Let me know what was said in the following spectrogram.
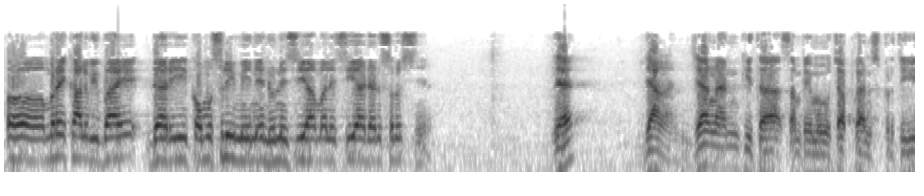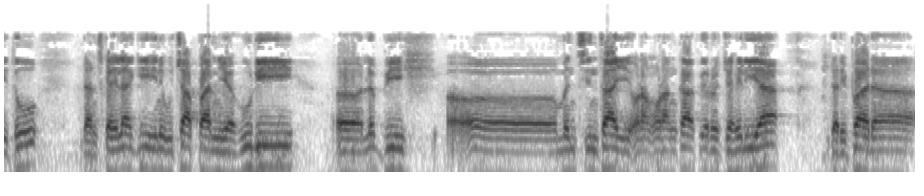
uh, mereka lebih baik dari kaum muslimin Indonesia, Malaysia, dan seterusnya? Ya, Jangan, jangan kita sampai mengucapkan seperti itu. Dan sekali lagi ini ucapan Yahudi uh, lebih uh, mencintai orang-orang kafir jahiliyah daripada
